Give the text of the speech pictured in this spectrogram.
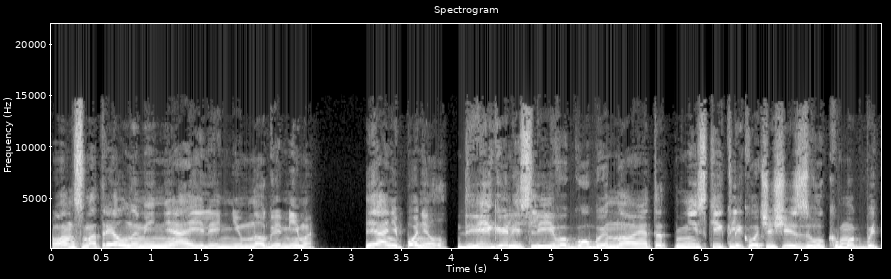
Он смотрел на меня или немного мимо. Я не понял, двигались ли его губы, но этот низкий клекочущий звук мог быть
